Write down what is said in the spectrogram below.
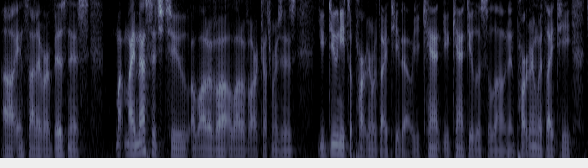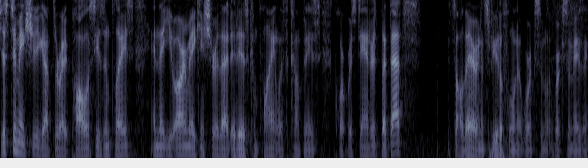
uh, inside of our business. My, my, message to a lot of uh, a lot of our customers is you do need to partner with IT though. You can't you can't do this alone. And partnering with IT just to make sure you got the right policies in place and that you are making sure that it is compliant with the company's corporate standards. But that's it's all there and it's beautiful and it works and it works amazing.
